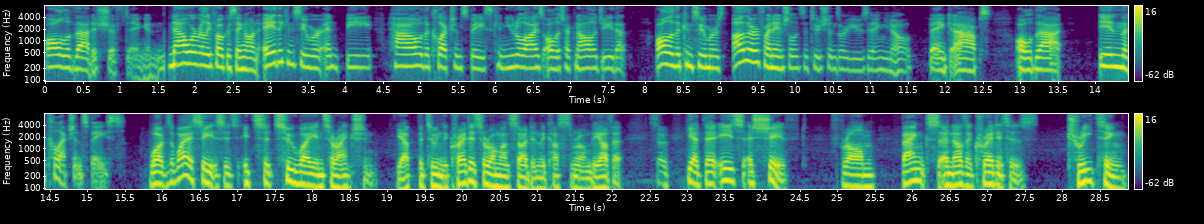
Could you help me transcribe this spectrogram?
all of that is shifting. And now we're really focusing on A, the consumer, and B, how the collection space can utilize all the technology that all of the consumers, other financial institutions are using, you know, bank apps, all of that in the collection space? Well, the way I see it is it's, it's a two way interaction, yeah, between the creditor on one side and the customer on the other. So, yeah, there is a shift from banks and other creditors treating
